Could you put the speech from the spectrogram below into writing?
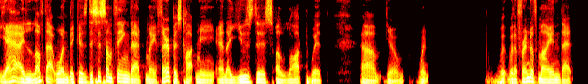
Yeah, I love that one because this is something that my therapist taught me, and I use this a lot with, um, you know, when with, with a friend of mine that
